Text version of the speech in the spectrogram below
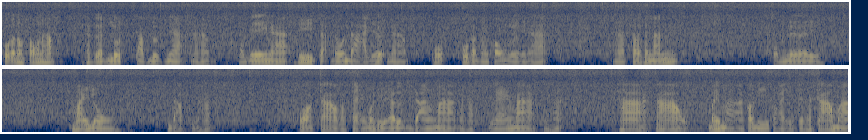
พูดกันตรงๆนะครับ ถ้าเกิดหลุดจับหลุดเนี่ยนะครับ ผมเองนะฮะที่จะโดนด่าเยอะนะครับพูดพูดกันตรงๆเลยนะฮะนะครับ เพราะฉะนั้น ผมเลยไม่ลงดับนะครับ เพราะว่าก้าวกระแสงว่าที่แล้วดังมากนะครับ แรงมากนะฮะถ้าก้าวไม่มาก็ดีไป แต่ถ้าก้าวมา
